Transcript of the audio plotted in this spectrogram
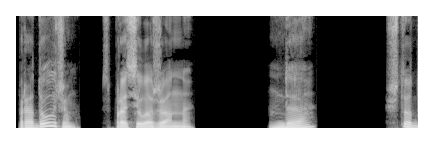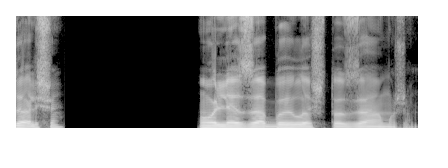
«Продолжим?» — спросила Жанна. «Да. Что дальше?» Оля забыла, что замужем.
